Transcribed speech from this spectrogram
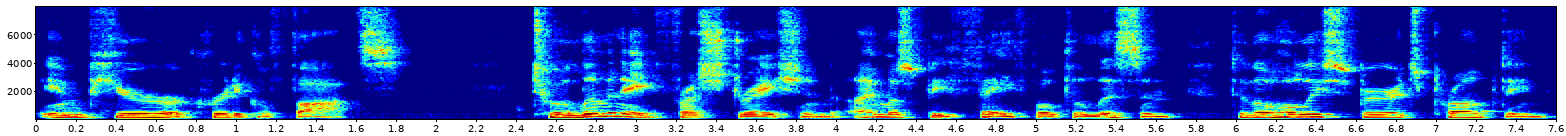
impure or critical thoughts. To eliminate frustration, I must be faithful to listen to the Holy Spirit's prompting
